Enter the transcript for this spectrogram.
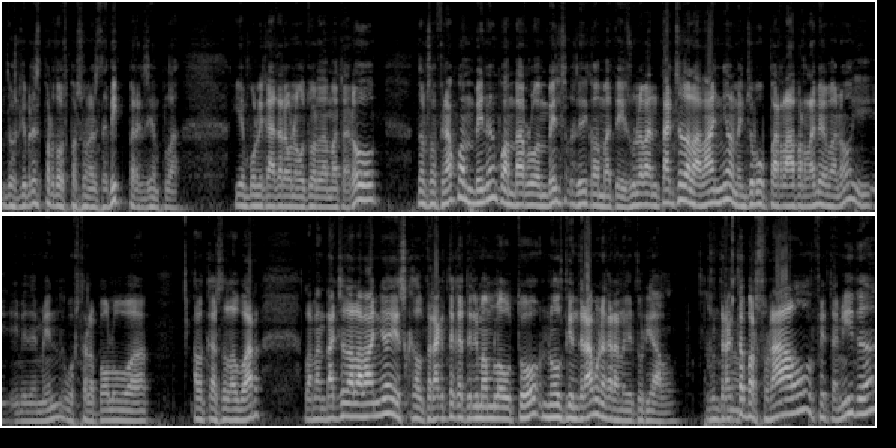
dos llibres per dues persones de Vic, per exemple, i hem publicat ara un autor de Mataró, doncs al final quan venen, quan parlo amb ells, els dic el mateix, un avantatge de la banya, almenys jo puc parlar per la meva, no? i evidentment ho extrapolo a, al cas de l'Eduard, l'avantatge de la banya és que el tracte que tenim amb l'autor no el tindrà una gran editorial. És un tracte no. personal, fet a mida,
